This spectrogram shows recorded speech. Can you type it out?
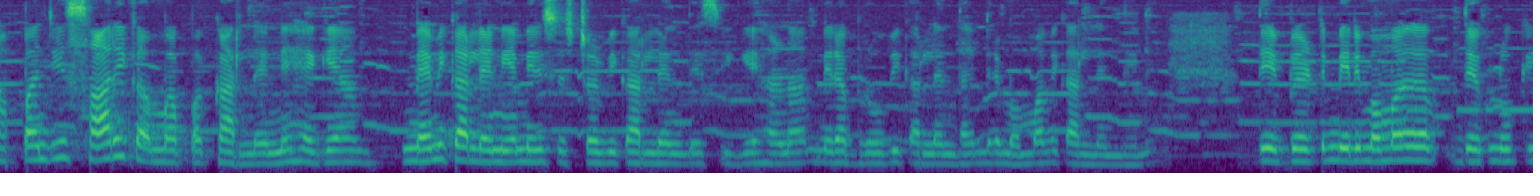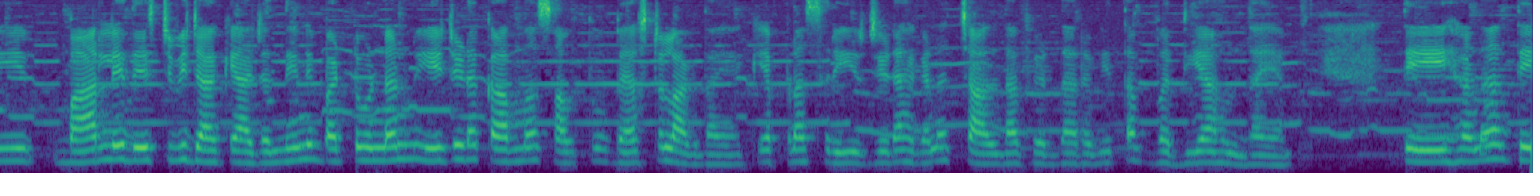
ਆਪਾਂ ਜੀ ਸਾਰੇ ਕੰਮ ਆਪਾਂ ਕਰ ਲੈਨੇ ਹੈਗੇ ਆ। ਮੈਂ ਵੀ ਕਰ ਲੈਨੀ ਆ ਮੇਰੀ ਸਿਸਟਰ ਵੀ ਕਰ ਲੈਂਦੇ ਸੀਗੇ, ਹਨਾ। ਮੇਰਾ ਬ్రో ਵੀ ਕਰ ਲੈਂਦਾ ਹੈ ਮੇਰੇ ਮੰਮਾ ਵੀ ਕਰ ਲੈਂਦੇ ਨੇ। ਤੇ ਬਟ ਮੇਰੇ ਮੰਮਾ ਦੇਖ ਲਓ ਕਿ ਬਾਹਰਲੇ ਦੇਸ਼ 'ਚ ਵੀ ਜਾ ਕੇ ਆ ਜਾਂਦੇ ਨੇ ਬਟ ਉਹਨਾਂ ਨੂੰ ਇਹ ਜਿਹੜਾ ਕੰਮ ਆ ਸਭ ਤੋਂ ਬੈਸਟ ਲੱਗਦਾ ਹੈ ਕਿ ਆਪਣਾ ਸਰੀਰ ਜਿਹੜਾ ਹੈਗਾ ਨਾ ਚੱਲਦਾ ਫਿਰਦਾ ਰਹੇ ਤਾਂ ਵਧੀਆ ਹੁੰਦਾ ਹੈ ਤੇ ਹਨਾ, ਤੇ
